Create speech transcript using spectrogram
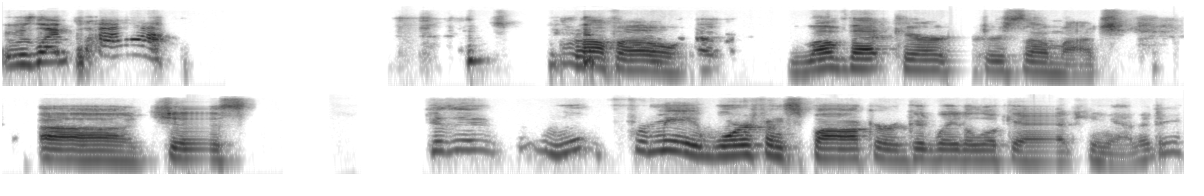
It was like, ah! bravo! Love that character so much. Uh, just because for me, Worf and Spock are a good way to look at humanity.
